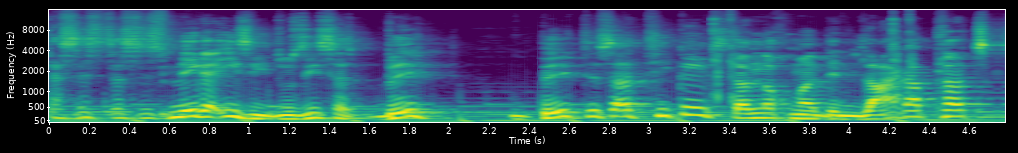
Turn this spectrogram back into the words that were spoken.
das ist, das ist mega easy. Du siehst das Bild, Bild des Artikels, dann nochmal den Lagerplatz.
